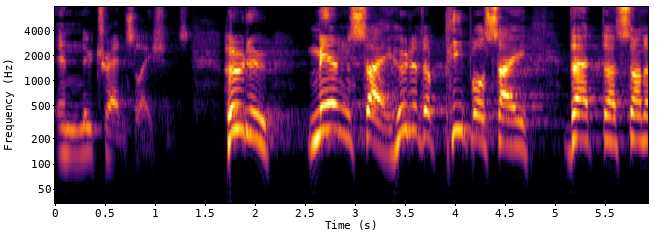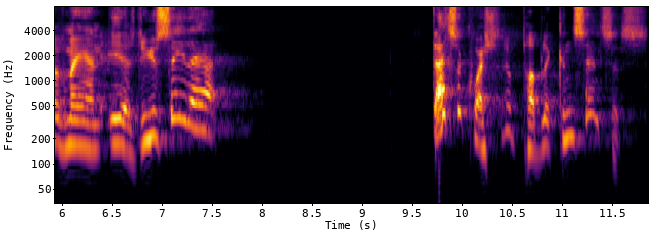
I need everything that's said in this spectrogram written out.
in new translations. Who do men say? Who do the people say that the Son of Man is? Do you see that? That's a question of public consensus.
